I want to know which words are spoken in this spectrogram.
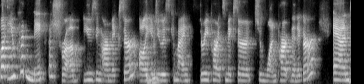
But you could make a shrub using our mixer. All you Mhm. do is combine three parts mixer to one part vinegar, and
